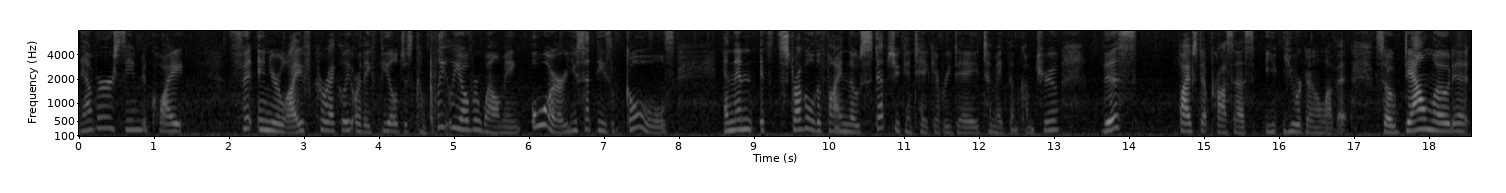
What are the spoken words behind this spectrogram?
never seem to quite fit in your life correctly or they feel just completely overwhelming or you set these goals and then it's struggle to find those steps you can take every day to make them come true this five-step process, you, you are gonna love it. So download it,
